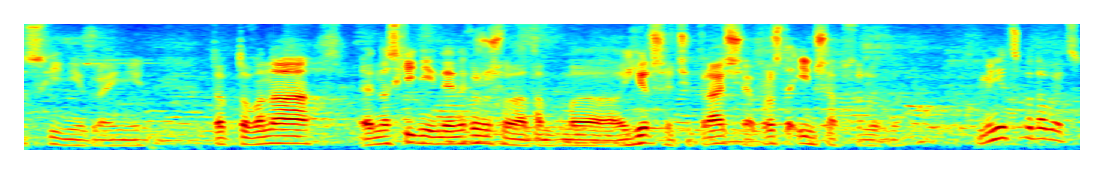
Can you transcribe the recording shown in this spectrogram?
східній Україні. Тобто вона е, на східній, я не кажу, що вона там е, гірша чи краща, просто інша абсолютно. Мені це подобається.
